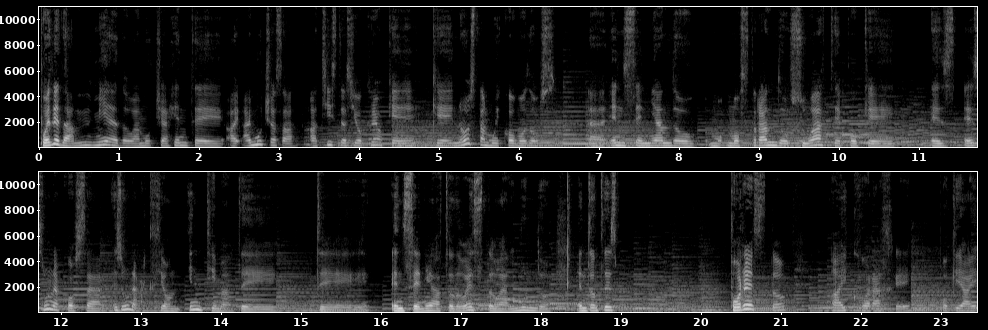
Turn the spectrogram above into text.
puede dar miedo a mucha gente. Hay, muchos artistas, yo creo, que, que no están muy cómodos uh, enseñando, mostrando su arte porque es, una cosa, es una acción íntima de, enseñar todo esto al mundo. Entonces, por esto hay coraje, porque hay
